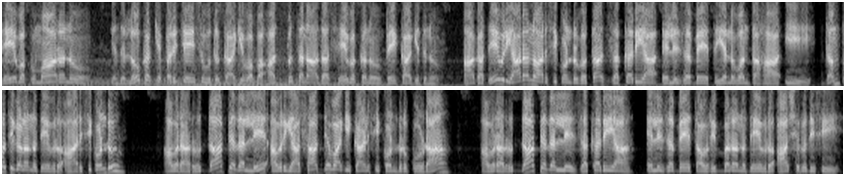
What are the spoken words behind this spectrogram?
ದೇವಕುಮಾರನು ಎಂದು ಲೋಕಕ್ಕೆ ಪರಿಚಯಿಸುವುದಕ್ಕಾಗಿ ಒಬ್ಬ ಅದ್ಭುತನಾದ ಸೇವಕನು ಬೇಕಾಗಿದನು ಆಗ ದೇವರು ಯಾರನ್ನು ಆರಿಸಿಕೊಂಡ್ರು ಗೊತ್ತಾ? ಜಕರಿಯಾ, ಎಲಿಜಬೆತ್ ಎನ್ನುವಂತಹ ಈ ದಂಪತಿಗಳನ್ನು ದೇವರು ಆರಿಸಿಕೊಂಡು ಅವರ ವೃದ್ಧಾಪ್ಯದಲ್ಲಿ ಅವರಿಗೆ ಅಸಾಧ್ಯವಾಗಿ ಕಾಣಿಸಿಕೊಂಡ್ರು ಕೂಡ ಅವರ ವೃದ್ಧಾಪ್ಯದಲ್ಲಿ ಜಕರಿಯ, ಎಲಿಜಬೆತ್ ಅವರಿಬ್ಬರನ್ನು ದೇವರು ಆಶೀರ್ವದಿಸಿ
